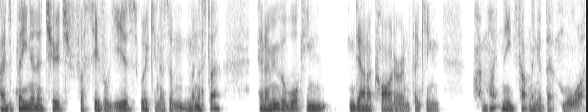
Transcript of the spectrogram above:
I'd been in a church for several years working as a minister. And I remember walking down a corridor and thinking, I might need something a bit more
